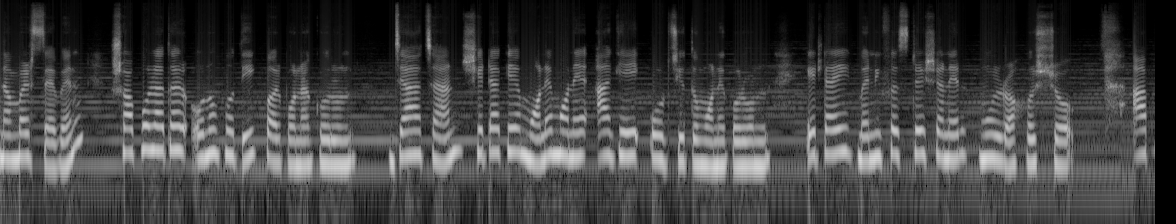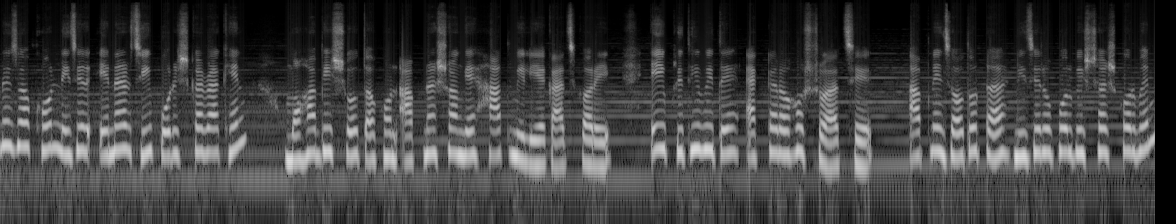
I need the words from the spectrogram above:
নাম্বার সেভেন সফলতার অনুভূতি কল্পনা করুন। যা চান সেটাকে মনে মনে আগে অর্জিত মনে করুন। এটাই ম্যানিফেস্টেশনের মূল রহস্য। আপনি যখন নিজের এনার্জি পরিষ্কার রাখেন, মহাবিশ্ব তখন আপনার সঙ্গে হাত মিলিয়ে কাজ করে। এই পৃথিবীতে একটা রহস্য আছে। আপনি যতটা নিজের উপর বিশ্বাস করবেন,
